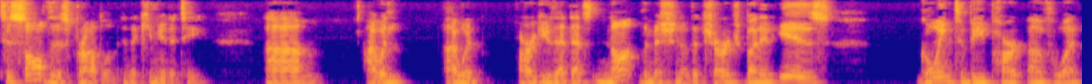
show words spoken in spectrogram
to solve this problem in the community? Um, I would I would argue that that's not the mission of the church, but it is going to be part of what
